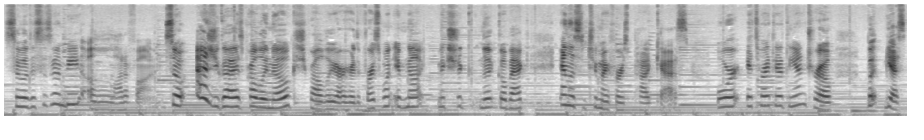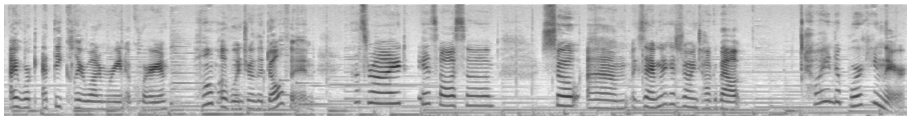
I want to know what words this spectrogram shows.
So, this is going to be a lot of fun. So, as you guys probably know, because you probably are here the first one, if not, make sure to go back and listen to my first podcast or it's right there at the intro. But yes, I work at the Clearwater Marine Aquarium, home of Winter the Dolphin. That's right, it's awesome. So, um, like I said, I'm gonna get to and talk about how I ended up working there.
